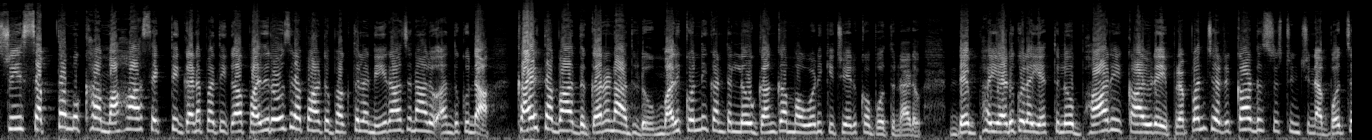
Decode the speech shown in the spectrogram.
శ్రీ సప్తముఖ మహాశక్తి గణపతిగా పది రోజుల పాటు భక్తుల నీరాజనాలు అందుకున్న ఖైరతాబాద్ గణనాథుడు మరికొన్ని గంటల్లో గంగమ్మ ఒడికి చేరుకోబోతున్నాడు. డెబ్బై అడుగుల ఎత్తులో భారీ కాయుడై ప్రపంచ రికార్డు సృష్టించిన బొజ్జ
